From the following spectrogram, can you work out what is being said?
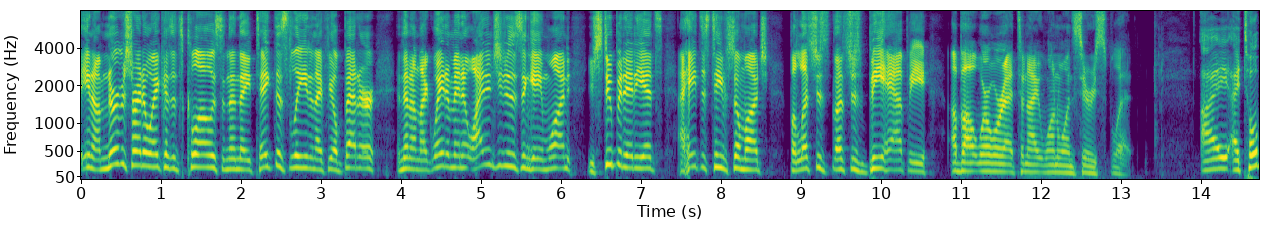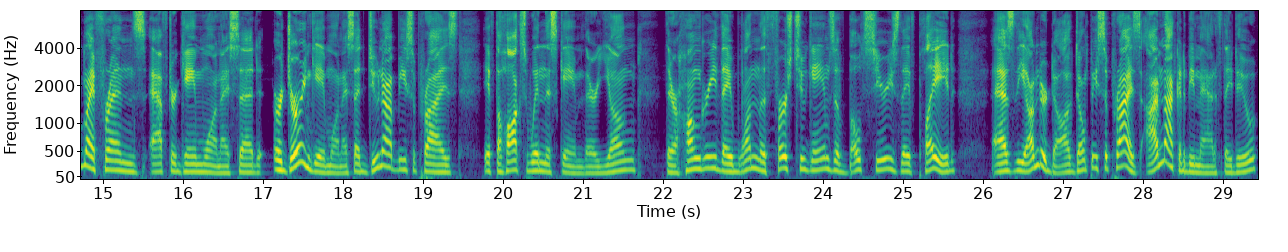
you know, I'm nervous right away because it's close, and then they take this lead, and I feel better, and then I'm like, wait a minute, why didn't you do this in game one? You stupid idiots! I hate this team so much, but let's just let's just be happy about where we're at tonight, one-one series split. I, I told my friends after game one, I said, or during game one, I said, do not be surprised if the Hawks win this game. They're young, they're hungry, they won the first two games of both series they've played as the underdog. Don't be surprised. I'm not going to be mad if they do.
